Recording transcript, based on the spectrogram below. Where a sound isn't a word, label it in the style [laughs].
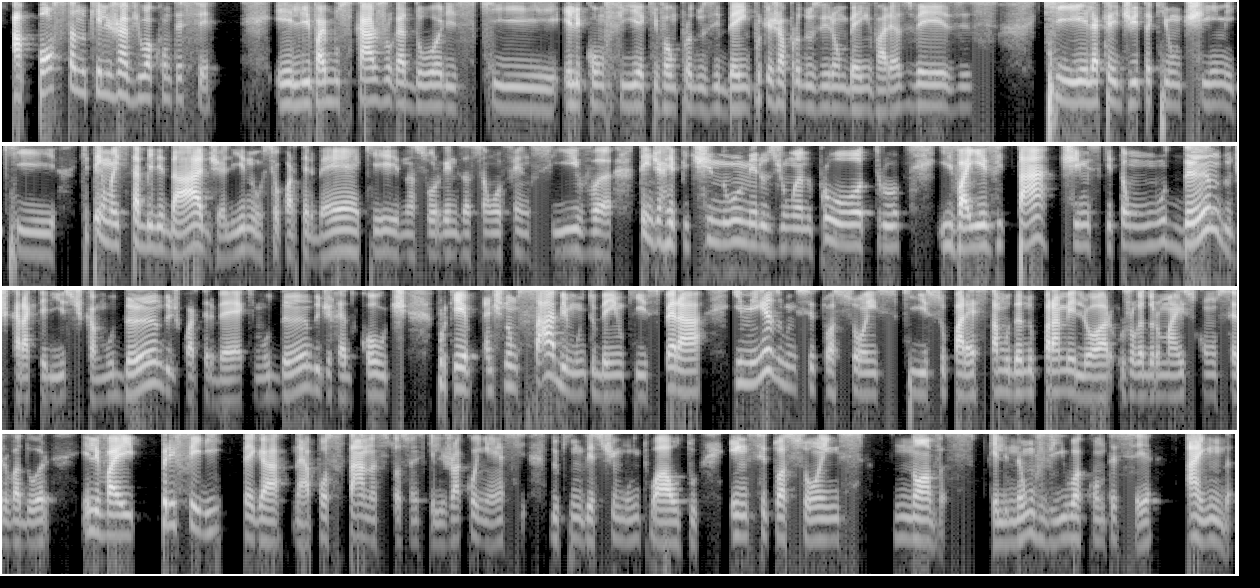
aposta no que ele já viu acontecer. Ele vai buscar jogadores que ele confia que vão produzir bem, porque já produziram bem várias vezes, que ele acredita que um time que, que tem uma estabilidade ali no seu quarterback, na sua organização ofensiva, tende a repetir números de um ano para o outro e vai evitar times que estão mudando de característica, mudando de quarterback, mudando de head coach, porque a gente não sabe muito bem o que esperar e mesmo em situações que isso parece estar mudando para melhor, o jogador mais conservador, ele vai preferir pegar, né, apostar nas situações que ele já conhece, do que investir muito alto em situações novas, que ele não viu acontecer ainda.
